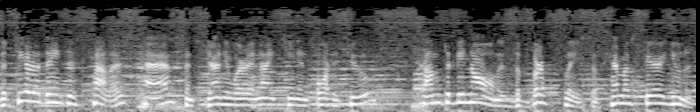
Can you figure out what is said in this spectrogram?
The Tiradentes Palace has, since January 1942, come to be known as the birthplace of hemisphere unity,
